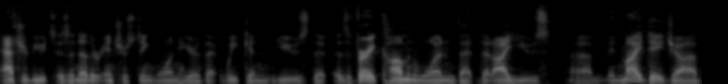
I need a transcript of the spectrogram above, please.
attributes is another interesting one here that we can use that is a very common one that, that I use um, in my day job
